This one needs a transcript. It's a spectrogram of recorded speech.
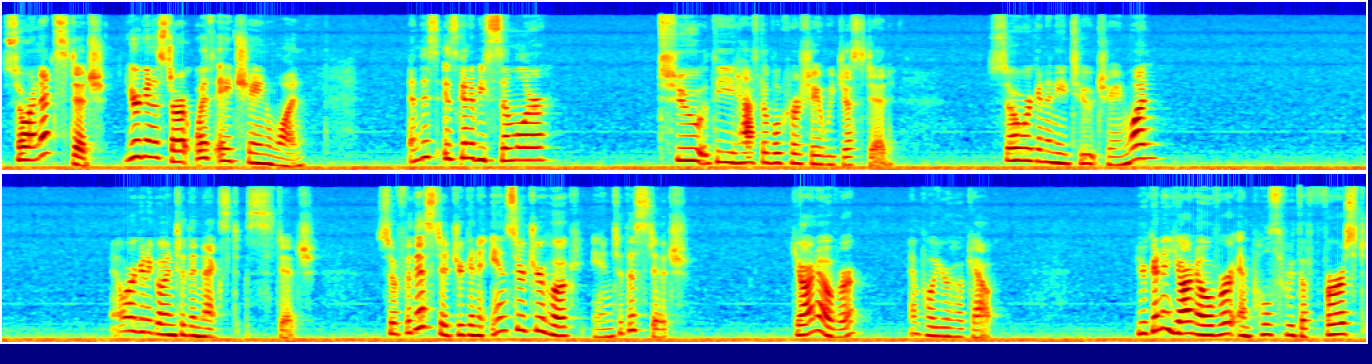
So our next stitch, you're going to start with a chain one. And this is going to be similar to the half double crochet we just did. So we're going to need to chain one, and we're going to go into the next stitch. So for this stitch, you're going to insert your hook into the stitch, yarn over, and pull your hook out. You're going to yarn over and pull through the first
